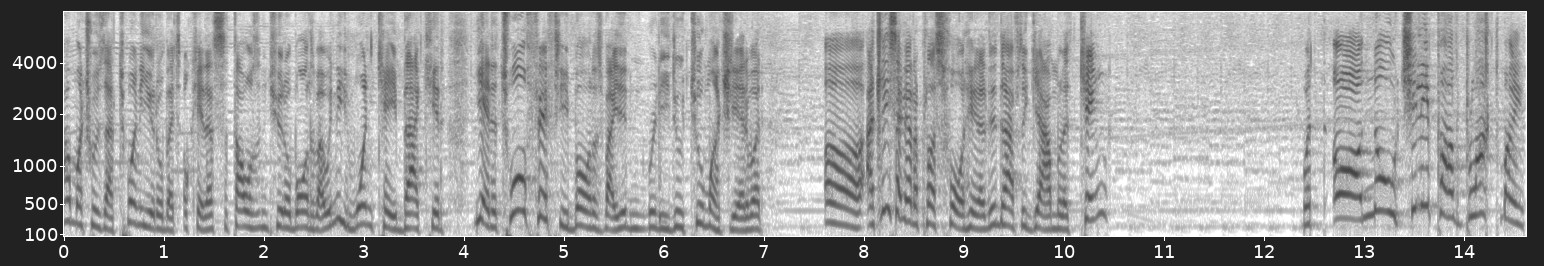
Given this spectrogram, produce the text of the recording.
How much was that? 20 euro bet. Okay, that's a 1000 euro bonus buy. We need 1k back here. Yeah, the 1250 bonus buy didn't really do too much yet, but uh, at least I got a plus 4 here. I didn't have to gamble it. King. But, oh no, Chili Pot blocked my...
